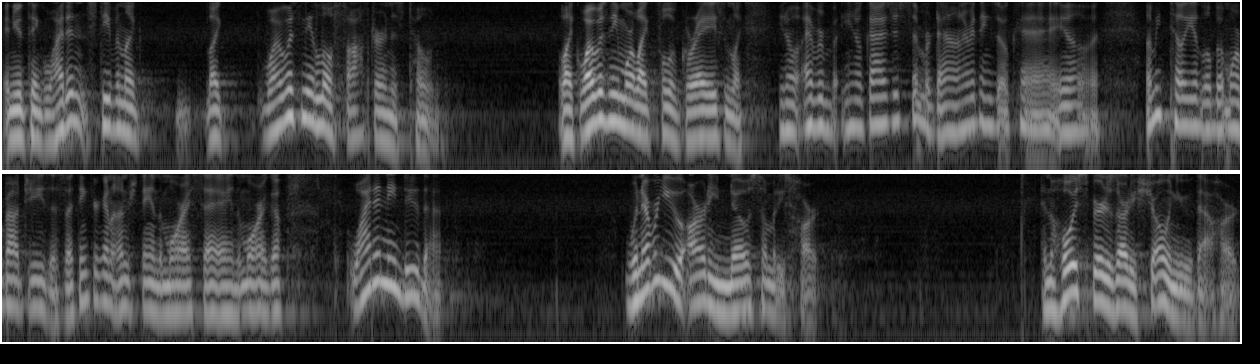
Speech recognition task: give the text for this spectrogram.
and you'd think, why didn't Stephen, like, like, why wasn't he a little softer in his tone? Like, why wasn't he more like full of grace and like, you know, everybody, you know, guys, just simmer down. Everything's okay. You know, let me tell you a little bit more about Jesus. I think you're going to understand the more I say and the more I go. Why didn't he do that? Whenever you already know somebody's heart, and the Holy Spirit is already showing you that heart,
